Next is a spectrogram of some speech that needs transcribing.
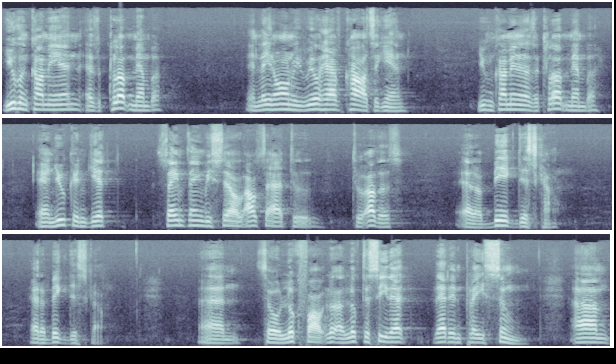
you can come in as a club member and later on we will have cards again. You can come in as a club member and you can get same thing we sell outside to, to others at a big discount. At a big discount. And so look for look to see that that in place soon. Um,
